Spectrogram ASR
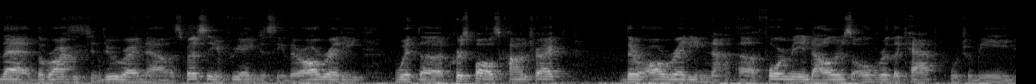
that the Rockets can do right now, especially in free agency. They're already with uh, Chris Paul's contract. They're already not uh, four million dollars over the cap, which would be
